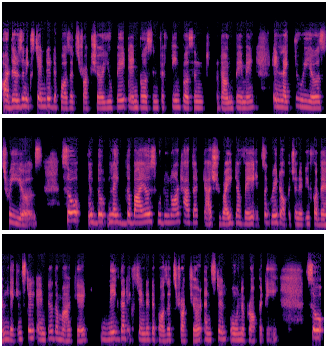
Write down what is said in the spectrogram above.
or there's an extended deposit structure you pay 10% 15% down payment in like 2 years 3 years. So the like the buyers who do not have that cash right away it's a great opportunity for them. They can still enter the market make that extended deposit structure and still own a property. So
